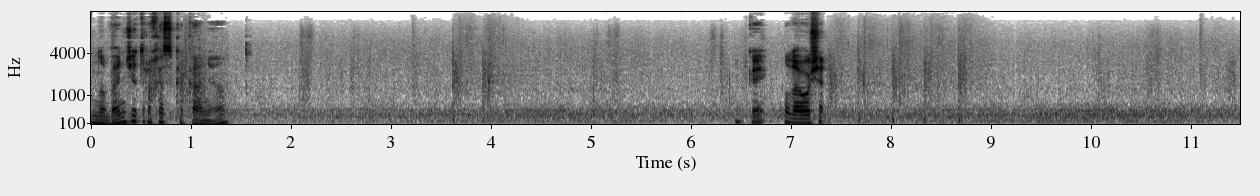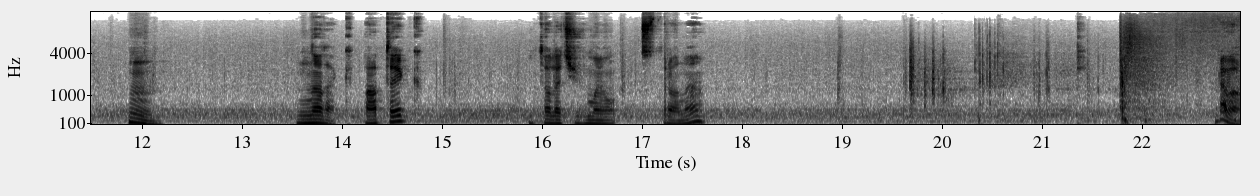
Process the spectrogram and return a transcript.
No będzie trochę skakania. Okej, okay, udało się. Hmm. No tak, patyk. I to leci w moją stronę. Brawo.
